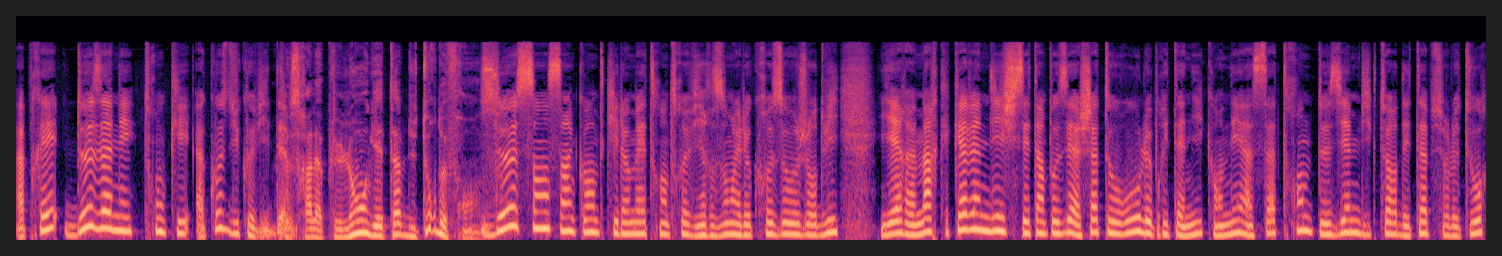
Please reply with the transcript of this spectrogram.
après deux années tronquées à cause du Covid. Ce sera la plus longue étape du Tour de France. 250 km entre Virzon et le Creusot aujourd'hui. Hier, Marc Cavendish s'est imposé à Châteauroux. Le Britannique en est à sa 32e victoire d'étape sur le Tour.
